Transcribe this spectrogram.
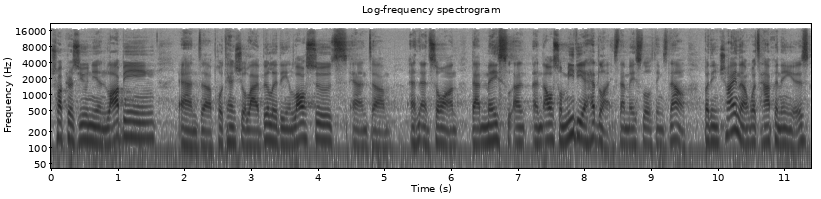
truckers' union lobbying, and uh, potential liability in lawsuits and, um, and, and so on that may sl- and, and also media headlines that may slow things down. But in china what's happening is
